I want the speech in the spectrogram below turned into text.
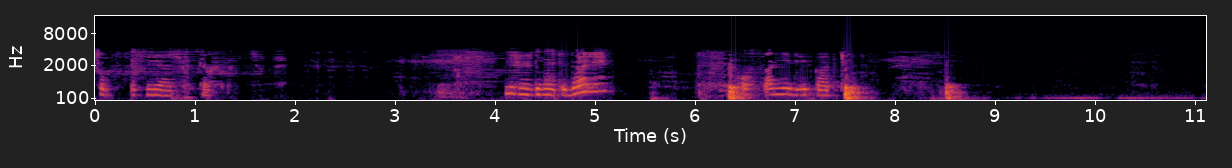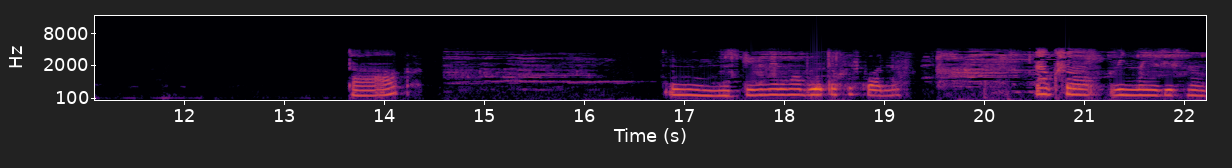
Щоб посміятися, так. Ну що ж, давайте далі. Останні дві катки. Так. Він, я думаю, буде трохи складно. А Якщо він мені, звісно,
